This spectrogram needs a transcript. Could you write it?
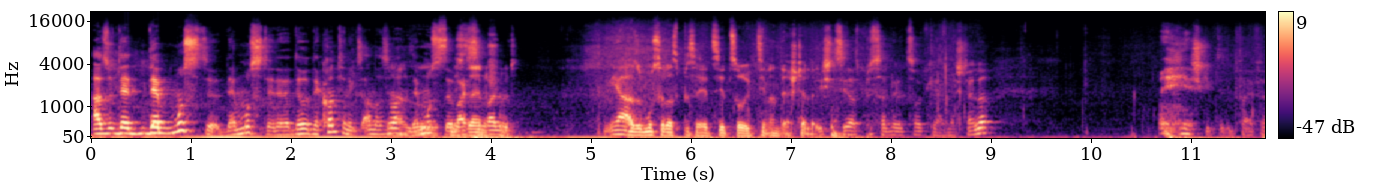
Also der, der musste, der musste, der, der, der konnte nichts anderes Ja, machen. der also musste, ist nicht weißt du, weil. Schuld. Ja, Also musst du das bisher jetzt hier zurückziehen an der Stelle. ich ziehe das Pisser wieder zurück hier an der Stelle. Ich gebe dir die Pfeife.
